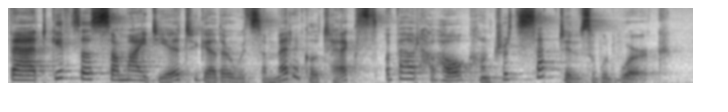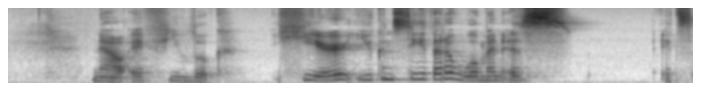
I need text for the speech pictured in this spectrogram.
that gives us some idea, together with some medical texts, about how contraceptives would work. Now, if you look here, you can see that a woman is, it's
